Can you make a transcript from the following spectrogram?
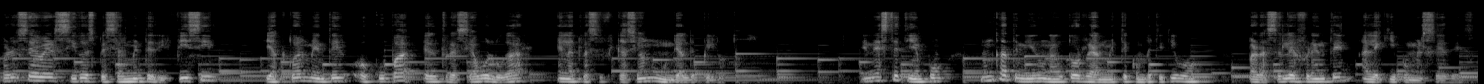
parece haber sido especialmente difícil y actualmente ocupa el treceavo lugar en la clasificación mundial de pilotos. En este tiempo nunca ha tenido un auto realmente competitivo para hacerle frente al equipo Mercedes,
